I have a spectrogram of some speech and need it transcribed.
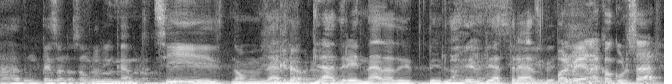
ah, de un peso en los hombros bien cabrón. güey. Sí, no, la, Cabrón. la drenada de, de lo de, de atrás, güey. ¿Volverían a concursar?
